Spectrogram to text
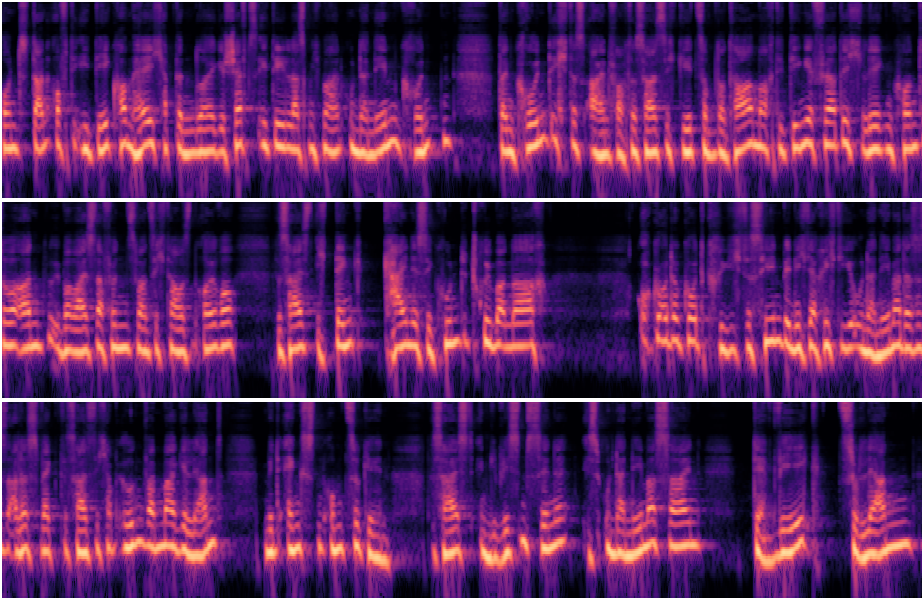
und dann auf die Idee komme, hey, ich habe eine neue Geschäftsidee, lass mich mal ein Unternehmen gründen, dann gründe ich das einfach. Das heißt, ich gehe zum Notar, mache die Dinge fertig, lege ein Konto an, überweise da 25.000 Euro das heißt, ich denke keine Sekunde drüber nach, oh Gott, oh Gott, kriege ich das hin? Bin ich der richtige Unternehmer? Das ist alles weg. Das heißt, ich habe irgendwann mal gelernt, mit Ängsten umzugehen. Das heißt, in gewissem Sinne ist Unternehmersein der Weg zu lernen,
